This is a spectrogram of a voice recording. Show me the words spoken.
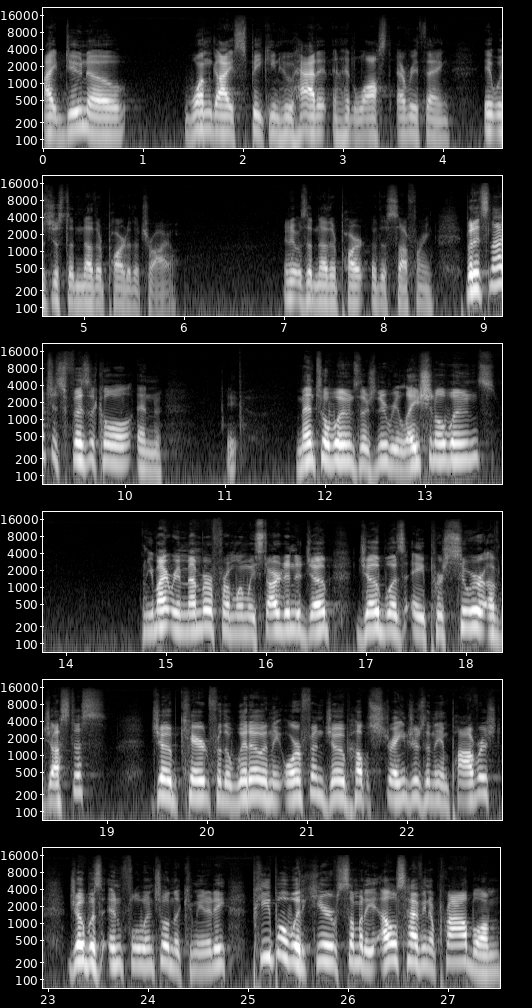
I do know one guy speaking who had it and had lost everything. It was just another part of the trial. And it was another part of the suffering. But it's not just physical and mental wounds, there's new relational wounds. You might remember from when we started into Job, Job was a pursuer of justice. Job cared for the widow and the orphan. Job helped strangers and the impoverished. Job was influential in the community. People would hear somebody else having a problem,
